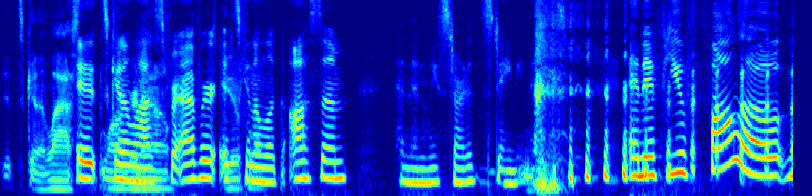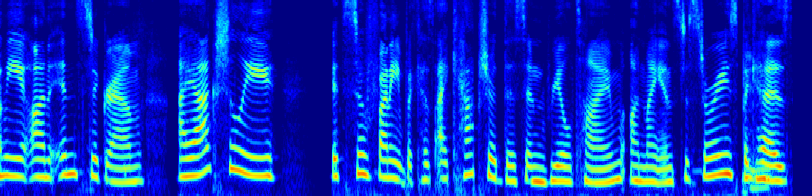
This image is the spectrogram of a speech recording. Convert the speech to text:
It's gonna last. It's going to last now. forever. It's It's, going to look awesome. And then we started staining it. and if you follow me on Instagram, I actually, it's so funny because I captured this in real time on my Insta stories Mm-hmm. because.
